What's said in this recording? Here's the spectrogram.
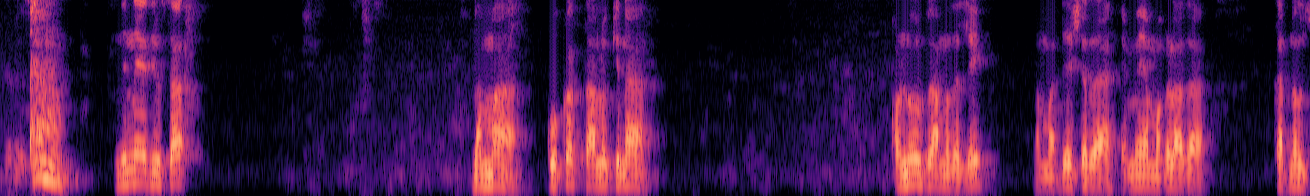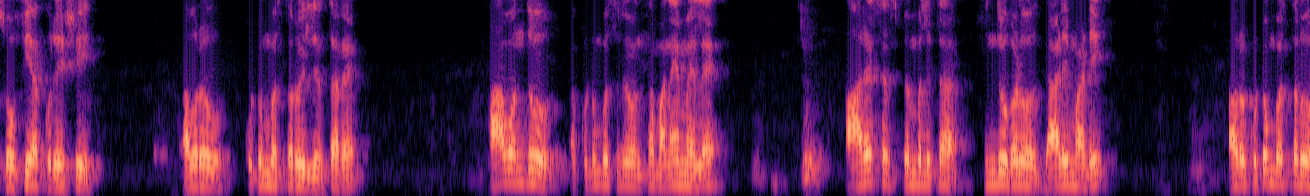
ನಿನ್ನೆ ದಿವಸ ನಮ್ಮ ಗೋಕಾಕ್ ತಾಲೂಕಿನ ಕಣ್ಣೂರು ಗ್ರಾಮದಲ್ಲಿ ನಮ್ಮ ದೇಶದ ಹೆಮ್ಮೆಯ ಮಗಳಾದ ಕರ್ನಲ್ ಸೋಫಿಯಾ ಕುರೇಶಿ ಅವರು ಕುಟುಂಬಸ್ಥರು ಇಲ್ಲಿರ್ತಾರೆ. ಆ ಒಂದು ಕುಟುಂಬಸ್ಥರಿರುವಂಥ ಮನೆ ಮೇಲೆ ಆರ್ ಎಸ್ ಎಸ್ ಬೆಂಬಲಿತ ಹಿಂದೂಗಳು ದಾಳಿ ಮಾಡಿ ಅವರ ಕುಟುಂಬಸ್ಥರು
